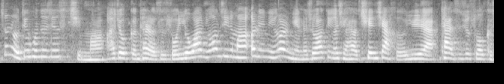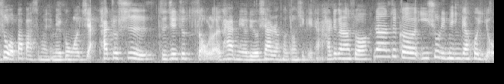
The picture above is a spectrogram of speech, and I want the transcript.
真的有订婚这件事情？”吗？他就跟泰勒斯说：“有啊，你忘记了吗？二零零二年的时候要订，而且还有签下合约啊。”泰勒斯就说：“可是我爸爸什么也没跟我讲，他就是直接就走了，他也没有留下任何东西给他。”他就跟他说：“那这个遗书里面应该会有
